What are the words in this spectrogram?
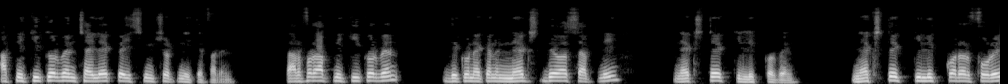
আপনি কি করবেন, চাইলে একটা স্ক্রিনশট নিতে পারেন। তারপর আপনি কি করবেন, দেখুন এখানে নেক্সট দেওয়া আছে আপনি নেক্সটে ক্লিক করবেন। নেক্সটে ক্লিক করার পরে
